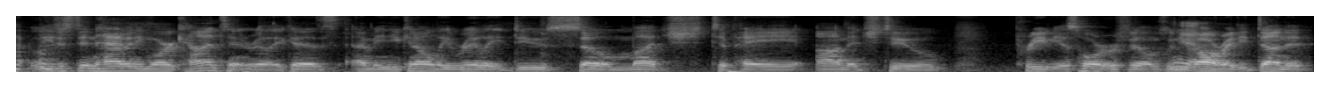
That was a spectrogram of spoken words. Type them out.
we just didn't have any more content really because i mean you can only really do so much to pay homage to previous horror films when you've already done it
